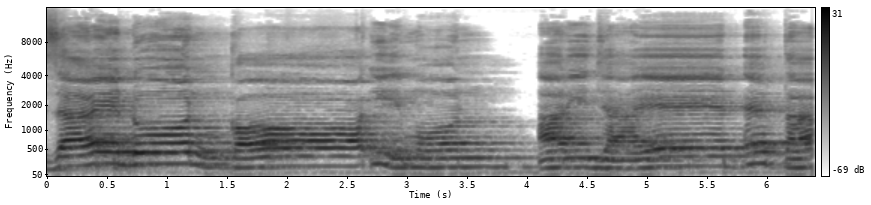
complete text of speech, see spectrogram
Zaidun qaimun ari Zaid eta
